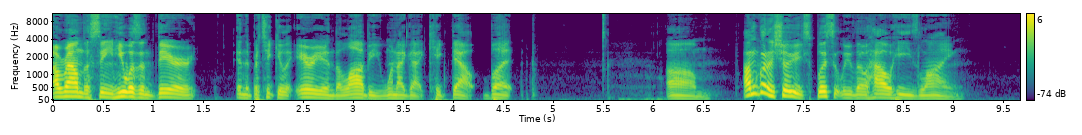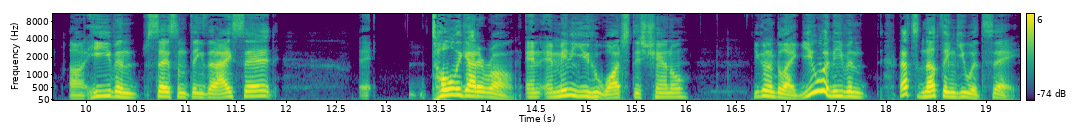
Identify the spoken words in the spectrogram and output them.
around the scene, he wasn't there in the particular area in the lobby when I got kicked out. But um, I'm going to show you explicitly though how he's lying. Uh, he even said some things that I said, eh, totally got it wrong. And and many of you who watch this channel, you're gonna be like, you wouldn't even. That's nothing you would say.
